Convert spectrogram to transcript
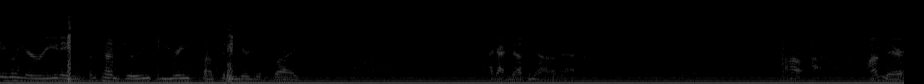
Many when you're reading, sometimes you read, you read something and you're just like, I got nothing out of that. I, I, I'm there.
